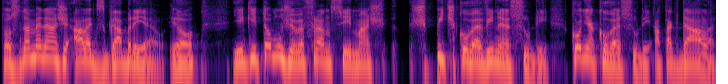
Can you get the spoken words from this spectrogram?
To znamená, že Alex Gabriel, jo, díky tomu, že ve Francii máš špičkové vinné sudy, koněkové sudy a tak dále.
